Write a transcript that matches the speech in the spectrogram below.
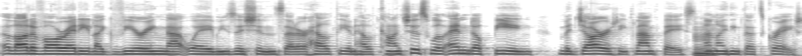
A lot of already like veering that way musicians that are healthy and health conscious will end up being majority plant based, mm. and I think that's great.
